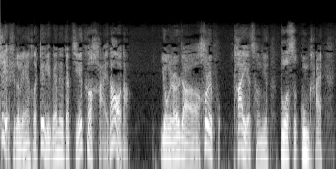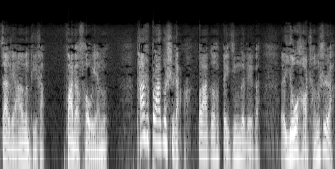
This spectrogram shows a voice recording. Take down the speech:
这也是个联合，这里边那个叫捷克海盗党，有个人叫赫瑞普，他也曾经多次公开在两岸问题上发表错误言论。他是布拉格市长啊，布拉格和北京的这个友好城市啊，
